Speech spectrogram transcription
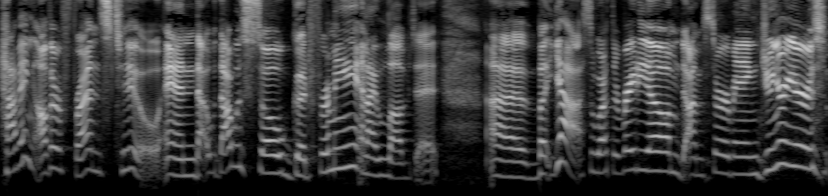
having other friends too. And that, that was so good for me and I loved it. Uh, but yeah, so we're at the radio, I'm, I'm serving. Junior year is,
